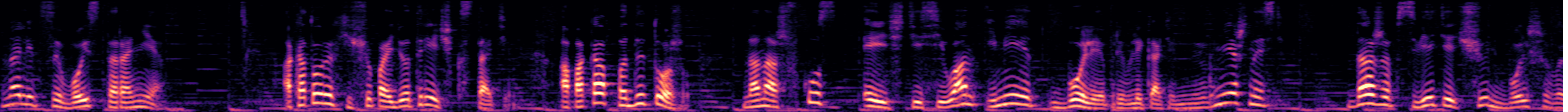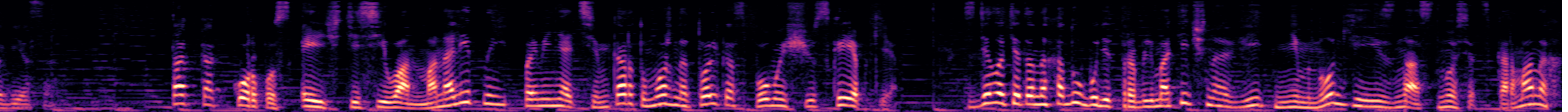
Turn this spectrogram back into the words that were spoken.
на лицевой стороне, о которых еще пойдет речь, кстати. А пока подытожу. На наш вкус HTC One имеет более привлекательную внешность, даже в свете чуть большего веса. Так как корпус HTC One монолитный, поменять сим-карту можно только с помощью скрепки – Сделать это на ходу будет проблематично, ведь немногие из нас носят в карманах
